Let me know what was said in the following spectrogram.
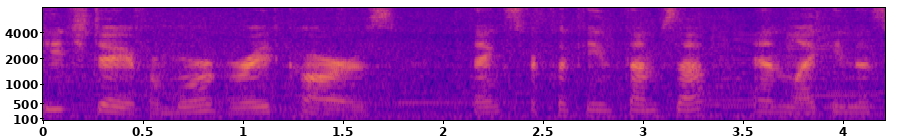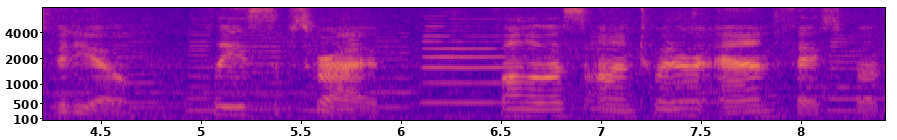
each day for more great cars. Thanks for clicking thumbs up and liking this video. Please subscribe. Follow us on Twitter and Facebook.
